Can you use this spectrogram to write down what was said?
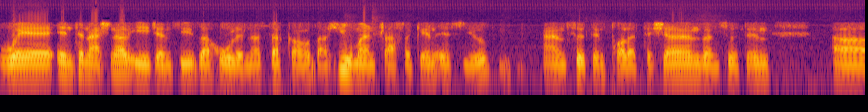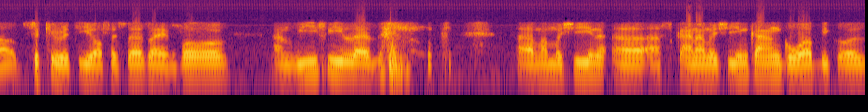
where international agencies are holding us to account a human trafficking issue, and certain politicians and certain uh, security officers are involved, and we feel that um, a machine, uh, a scanner machine, can't go up because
